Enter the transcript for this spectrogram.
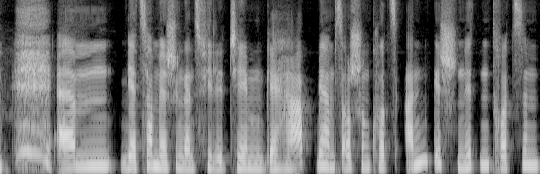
ähm, jetzt haben wir schon ganz viele Themen gehabt. Wir haben es auch schon kurz angeschnitten. Trotzdem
